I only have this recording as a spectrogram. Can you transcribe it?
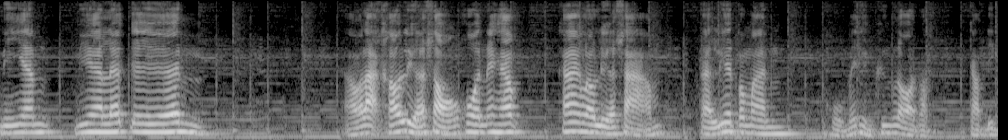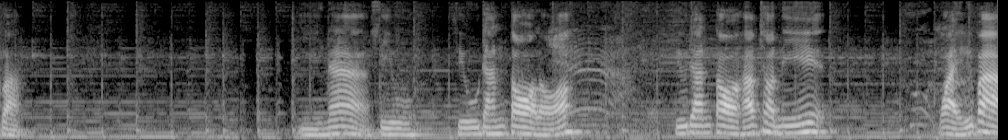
เนียนเนียนเหลือเกิน เอาละเขาเหลือ2คนนะครับ ข้างเราเหลือ3แต่เลือดประมาณโหไม่ถึงครึ่งหลอดว่ะ กลับดีกว่าอีหน้าซิลซิลดันต่อหรอ ซิลดันต่อครับช็อตนี้ไหวหรือเปล่า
